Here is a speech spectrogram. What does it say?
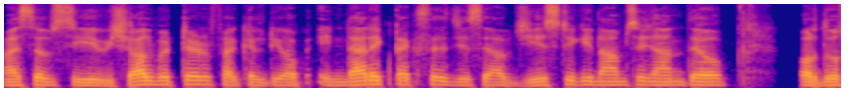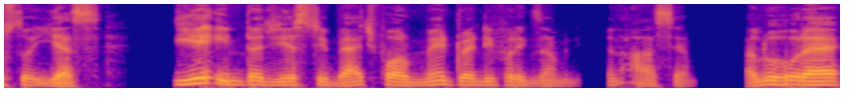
मैं सब सी Vishal Bhattar faculty of indirect taxes जिसे आप जीएसटी के नाम से जानते हो। और दोस्तों यस ये inter GST batch for May twenty four examination आज से चालू हो रहा है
